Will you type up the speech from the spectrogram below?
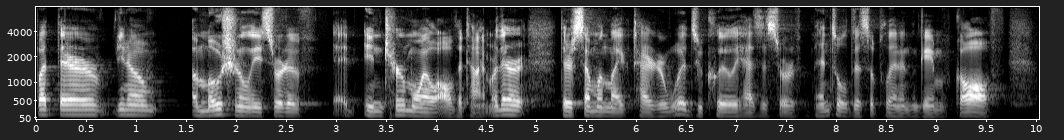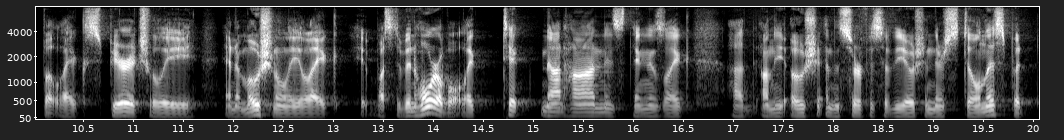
but they're, you know, emotionally sort of in turmoil all the time. Or there, there's someone like Tiger Woods who clearly has this sort of mental discipline in the game of golf, but like spiritually and emotionally, like it must have been horrible. Like Thich Nhat Hanh, his thing is like uh, on the ocean, on the surface of the ocean, there's stillness, but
